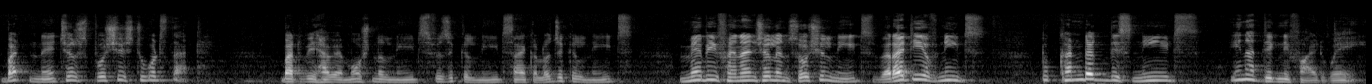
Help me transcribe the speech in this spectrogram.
But nature's push is towards that. But we have emotional needs, physical needs, psychological needs, maybe financial and social needs, variety of needs. To conduct these needs in a dignified way,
